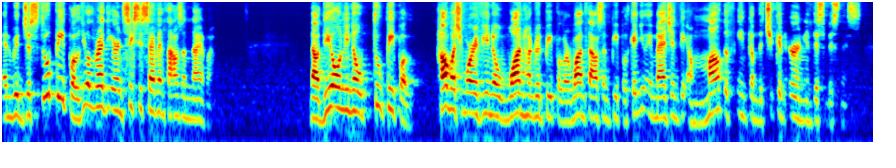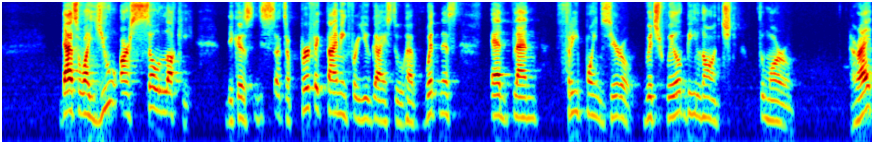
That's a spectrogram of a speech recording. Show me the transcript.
And with just two people, you already earn 67,000 naira. Now, do you only know two people? How much more if you know 100 people or 1,000 people? Can you imagine the amount of income that you can earn in this business? That's why you are so lucky because this is such a perfect timing for you guys to have witnessed Ed Plan 3.0, which will be launched tomorrow. All right?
